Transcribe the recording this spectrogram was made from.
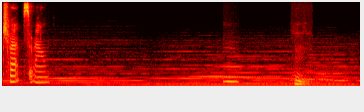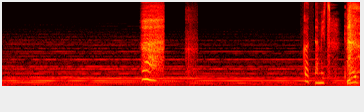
traps around. Hmm. God damn it. Can I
